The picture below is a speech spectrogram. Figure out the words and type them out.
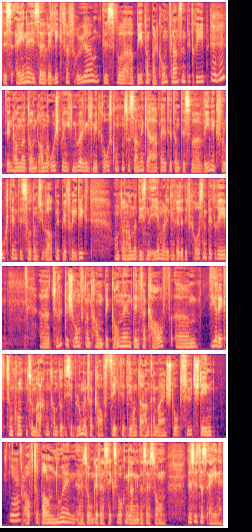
Das eine ist ein Relikt von früher, das war ein Beet- und Balkonpflanzenbetrieb. Mhm. Den haben wir dann, da haben wir ursprünglich nur eigentlich mit Großkunden zusammengearbeitet und das war wenig fruchtend, das hat uns überhaupt nicht befriedigt. Und dann haben wir diesen ehemaligen relativ großen Betrieb äh, zurückgeschrumpft und haben begonnen, den Verkauf ähm, direkt zum Kunden zu machen und haben da diese Blumenverkaufszelte, die unter anderem auch in Stob Süd stehen, Ja. aufzubauen, nur in also ungefähr sechs Wochen lang in der Saison. Das ist das eine.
